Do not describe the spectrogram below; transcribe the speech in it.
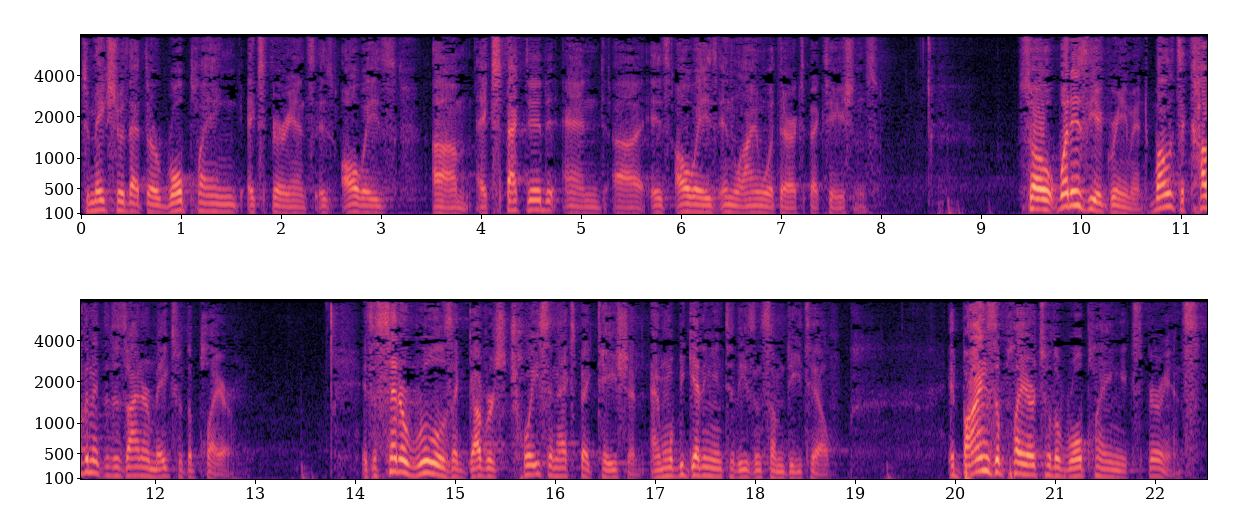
to make sure that their role-playing experience is always um, expected and uh, is always in line with their expectations. So what is the agreement? Well, it's a covenant the designer makes with the player. It's a set of rules that governs choice and expectation, and we'll be getting into these in some detail. It binds the player to the role-playing experience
